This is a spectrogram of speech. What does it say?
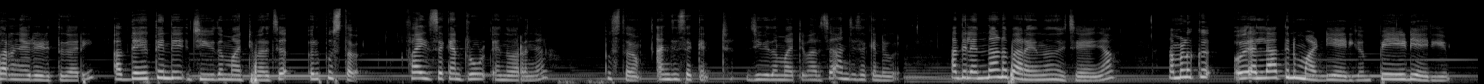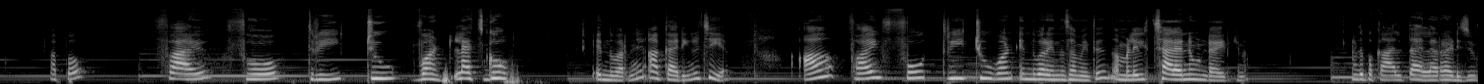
പറഞ്ഞ ഒരു എഴുത്തുകാരി അദ്ദേഹത്തിന്റെ ജീവിതം മാറ്റിമറിച്ച ഒരു പുസ്തകം. ഫൈവ് സെക്കൻഡ് റൂൾ എന്ന് പറഞ്ഞ പുസ്തകം. അഞ്ച് സെക്കൻഡ് ജീവിതം മാറ്റിമറിച്ച അഞ്ച് സെക്കൻഡുകൾ അതിലെന്താണ് പറയുന്നതെന്ന് വെച്ച് കഴിഞ്ഞാൽ നമ്മൾക്ക് എല്ലാത്തിനും മടിയായിരിക്കും പേടിയായിരിക്കും. അപ്പോൾ five four three two one let's go എന്ന് പറഞ്ഞ് ആ കാര്യങ്ങൾ ചെയ്യാം. ആ five four three two one എന്ന് പറയുന്ന സമയത്ത് നമ്മളിൽ ചലനം ഉണ്ടായിരിക്കണം. അതിപ്പോൾ കാലത്ത് അലറ അടിച്ചു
